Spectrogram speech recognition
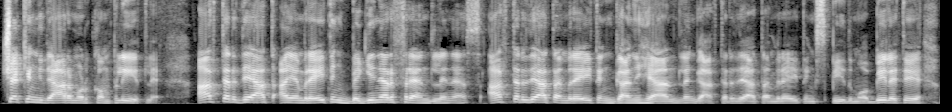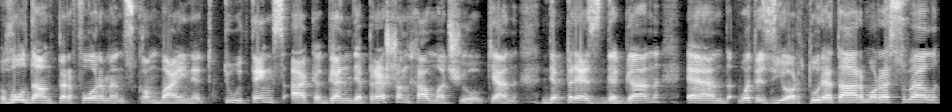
checking the armor completely. After that, I am rating beginner friendliness. After that, I'm rating gun handling. After that, I'm rating speed mobility, hull down performance, combine it two things, gun depression, how much you can depress the gun, and what is your turret armor as well.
